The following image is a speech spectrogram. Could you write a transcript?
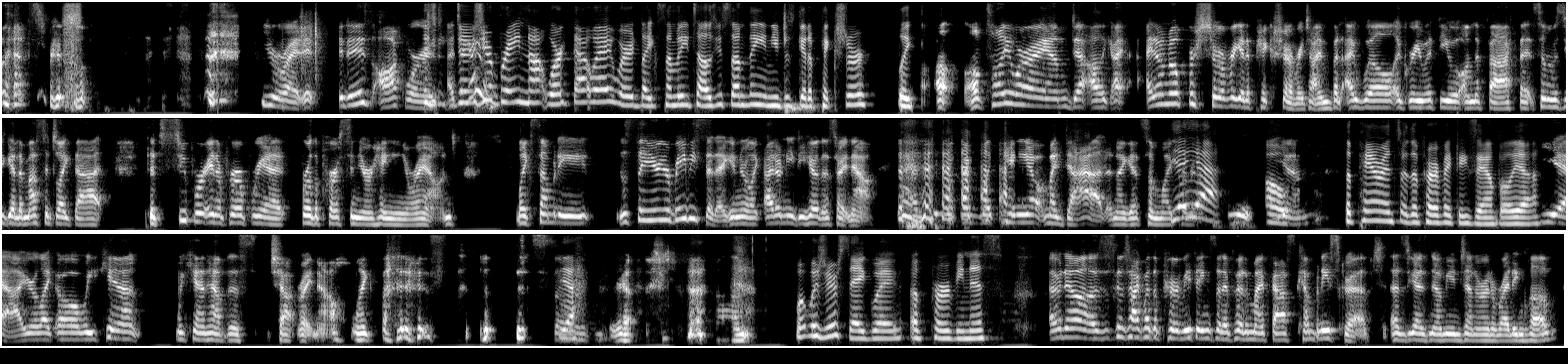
that's true. You're right. It, it is awkward. I Does your brain not work that way, where like somebody tells you something and you just get a picture? Like, I'll, I'll tell you where I am. Like I, I don't know for sure if I get a picture every time, but I will agree with you on the fact that sometimes you get a message like that that's super inappropriate for the person you're hanging around. Like somebody, let's say you're, you're babysitting and you're like, I don't need to hear this right now. And I'm like hanging out with my dad and I get some like, yeah, yeah. Oh, you know, the parents are the perfect example. Yeah. yeah, you're like, oh, we can't, we can't have this chat right now. Like that is so Yeah. yeah. Um, what was your segue of perviness? Oh no, I was just going to talk about the pervy things that I put in my Fast Company script. As you guys know, me and Jen are in a writing club.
